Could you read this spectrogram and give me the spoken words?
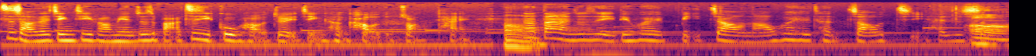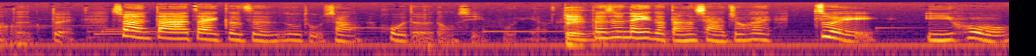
至少在经济方面，就是把自己顾好就已经很好的状态。嗯、那当然就是一定会比较，然后会很着急还是什么的。嗯、对，虽然大家在各自的路途上获得的东西不一样，对，但是那一个当下就会最疑惑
